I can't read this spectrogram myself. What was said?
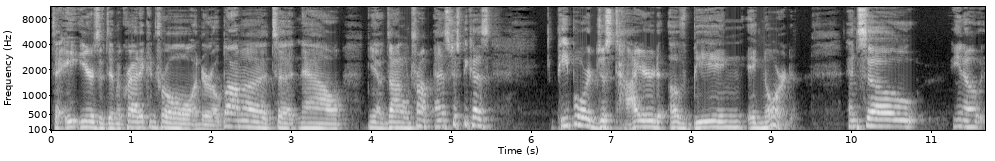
to eight years of Democratic control under Obama, to now you know Donald Trump. And it's just because people are just tired of being ignored. And so, you know,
